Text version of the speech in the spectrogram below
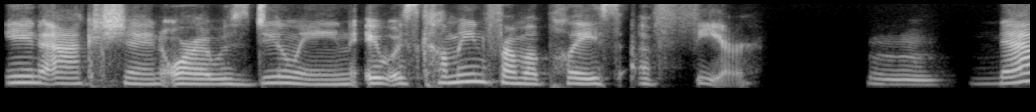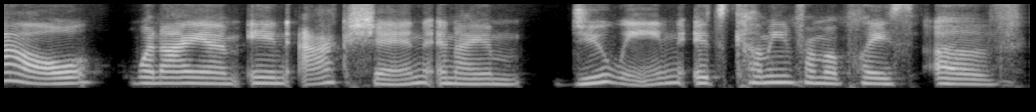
in action or I was doing, it was coming from a place of fear. Mm. Now, when I am in action and I am doing, it's coming from a place of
